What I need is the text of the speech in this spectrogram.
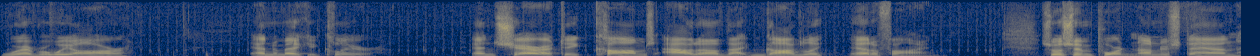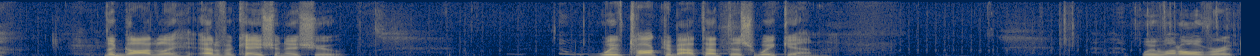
wherever we are and to make it clear. And charity comes out of that godly edifying. So it's important to understand the godly edification issue. We've talked about that this weekend. We went over it.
